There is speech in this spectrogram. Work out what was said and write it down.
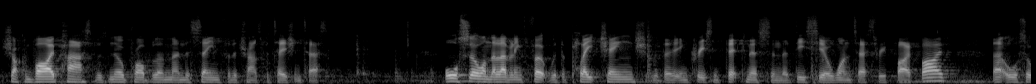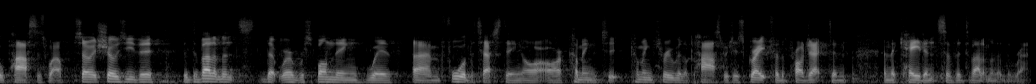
Shock and vibe passed was no problem, and the same for the transportation test. Also on the leveling foot with the plate change, with the increase in thickness and the DC01 test 355, that also passed as well. So it shows you the, the developments that we're responding with um, for the testing are, are, coming, to, coming through with a pass, which is great for the project and, and the cadence of the development of the rack.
